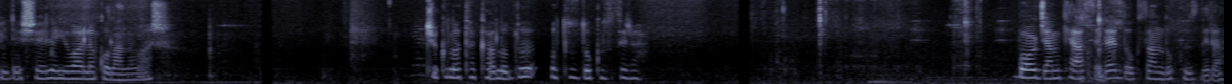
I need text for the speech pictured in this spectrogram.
Bir de şöyle yuvarlak olanı var. Çikolata kalıbı 39 lira. Borcam kaseler 99 lira.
